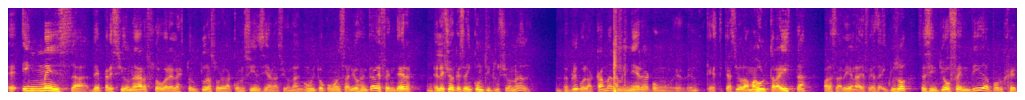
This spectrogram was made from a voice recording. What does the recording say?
eh, inmensa de presionar sobre la estructura, sobre la conciencia nacional. Hemos visto cómo han salido gente a defender el hecho de que sea inconstitucional. ¿Me explico? La Cámara Minera, con, eh, que, que ha sido la más ultraísta, para salir en la defensa. Incluso se sintió ofendida porque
